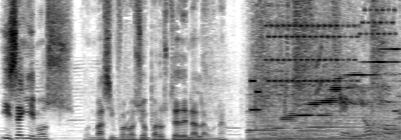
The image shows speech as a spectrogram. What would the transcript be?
y seguimos con más información para usted en A la Una. El ojo.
